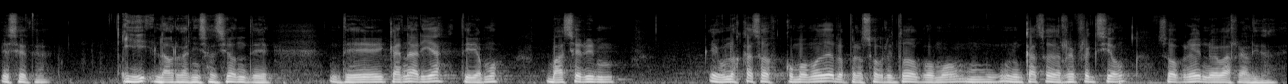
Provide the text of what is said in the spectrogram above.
etc. Y la organización de, de Canarias, diríamos, va a servir en unos casos como modelo, pero sobre todo como un caso de reflexión sobre nuevas realidades.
